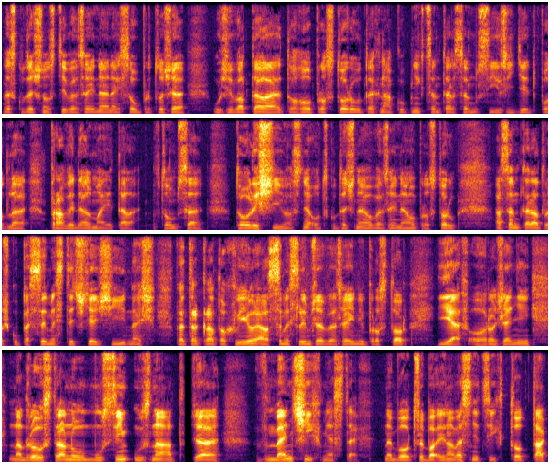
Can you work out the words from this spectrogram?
ve skutečnosti veřejné nejsou, protože uživatelé toho prostoru, těch nákupních center se musí řídit podle pravidel majitele. V tom se to liší vlastně od skutečného veřejného prostoru. Já jsem teda trošku pesimističtější než Petr Kratochvíl. Já si myslím, že veřejný prostor je v ohrožení. Na druhou stranu musím uznat, že v menších městech nebo třeba i na vesnicích. To tak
